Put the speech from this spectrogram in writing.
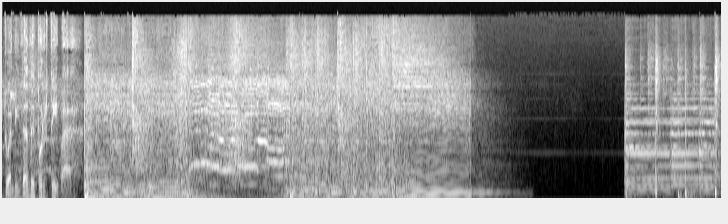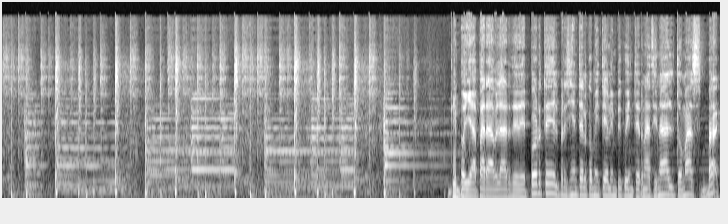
Actualidad deportiva. Tiempo ya para hablar de deporte. El presidente del Comité Olímpico Internacional, Tomás Bach,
